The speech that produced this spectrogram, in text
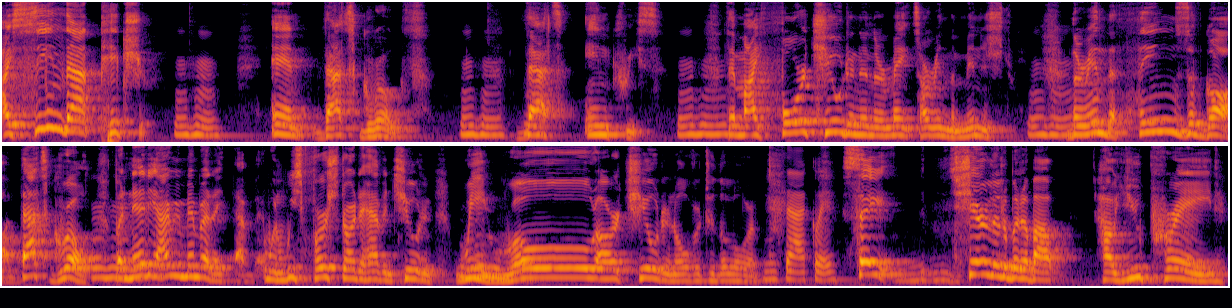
I seen that picture, and that's growth. Mm-hmm. That's increase. Mm-hmm. That my four children and their mates are in the ministry. Mm-hmm. They're in the things of God. That's growth. But Nettie, I remember uh, when we first started having children, we rolled our children over to the Lord. exactly Say, share a little bit about how you prayed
